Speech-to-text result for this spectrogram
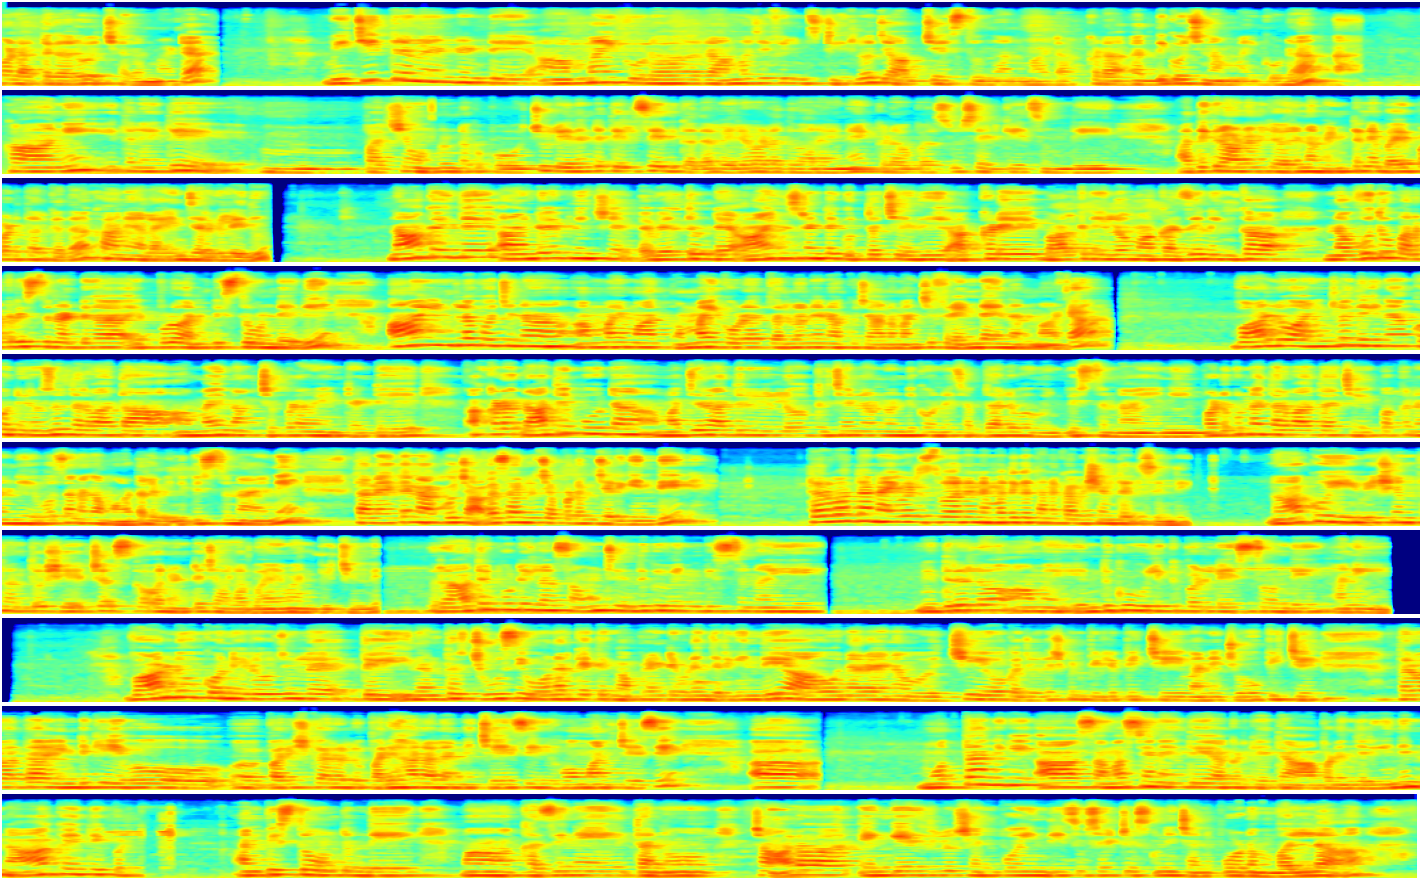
వాళ్ళ అత్తగారు వచ్చారనమాట విచిత్రం ఏంటంటే ఆ అమ్మాయి కూడా రామోజీ ఫిల్మ్ స్టీర్లో జాబ్ చేస్తుంది అనమాట అక్కడ అద్దెకు వచ్చిన అమ్మాయి కూడా. కానీ ఇతనైతే పరిచయం ఉండుండకపోవచ్చు. లేదంటే తెలిసేది కదా వేరే వాళ్ళ ద్వారా అయినా ఇక్కడ ఒక సూసైడ్ కేసు ఉంది. అద్దెకి రావడానికి ఎవరైనా వెంటనే భయపడతారు కదా కానీ అలా ఏం జరగలేదు. నాకైతే ఆ ఇంటి వైపు నుంచి వెళ్తుంటే ఆ ఇన్సిడెంటే గుర్తొచ్చేది. అక్కడే బాల్కనీలో మా కజిన్ ఇంకా నవ్వుతూ పలకరిస్తున్నట్టుగా ఎప్పుడూ అనిపిస్తూ ఉండేది. ఆ ఇంట్లోకి వచ్చిన అమ్మాయి మా అమ్మాయి కూడా త్వరలోనే నాకు చాలా మంచి ఫ్రెండ్ అయిందనమాట వాళ్ళు ఆ ఇంట్లో దిగిన కొన్ని రోజుల తర్వాత ఆ అమ్మాయి నాకు చెప్పడం ఏంటంటే అక్కడ రాత్రిపూట మధ్యరాత్రిలో కిచెన్లో నుండి కొన్ని శబ్దాలు వినిపిస్తున్నాయని పడుకున్న తర్వాత చేయి పక్క నుండి ఏవో సన్నగా మాటలు వినిపిస్తున్నాయని తనైతే నాకు చాలాసార్లు చెప్పడం జరిగింది. తర్వాత నైవర్స్ ద్వారా నెమ్మదిగా తనకు ఆ విషయం తెలిసింది. నాకు ఈ విషయం తనతో షేర్ చేసుకోవాలంటే చాలా భయం అనిపించింది. రాత్రిపూట ఇలా సౌండ్స్ ఎందుకు వినిపిస్తున్నాయి? నిద్రలో ఆమె ఎందుకు ఉలికిపడలేస్తోంది అని వాళ్ళు కొన్ని రోజులైతే ఇదంతా చూసి ఓనర్కి అయితే కంప్లైంట్ ఇవ్వడం జరిగింది. ఆ ఓనర్ ఆయన వచ్చి ఒక జ్యోతిష్కుని పిలిపించి ఇవన్నీ చూపించి తర్వాత ఇంటికి ఏవో పరిష్కారాలు పరిహారాలన్నీ చేసి హోమాలు చేసి మొత్తానికి ఆ సమస్యనైతే అక్కడికైతే ఆపడం జరిగింది. నాకైతే ఇప్పటికీ అనిపిస్తూ ఉంటుంది. మా కజినే తను చాలా ఎంగేజ్లో చనిపోయింది. సూసైడ్ చేసుకుని చనిపోవడం వల్ల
